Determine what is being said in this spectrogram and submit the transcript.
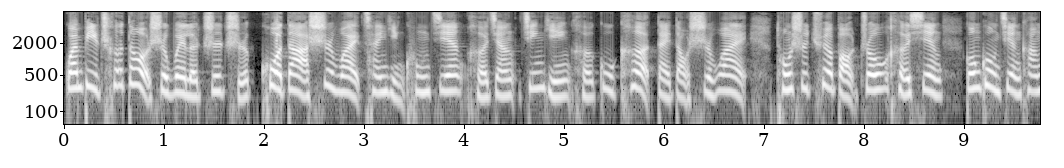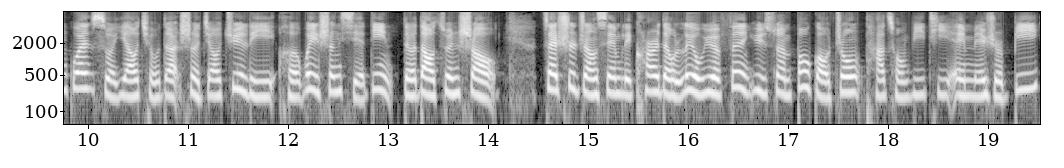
关闭车道是为了支持扩大室外餐饮空间和将经营和顾客带到室外，同时确保州和县公共健康官所要求的社交距离和卫生协定得到遵守。在市长 Sam Liccardo 六月份预算报告中，他从 VTA Measure B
